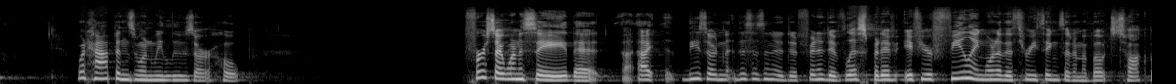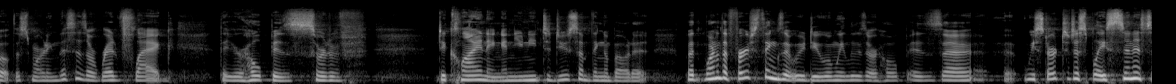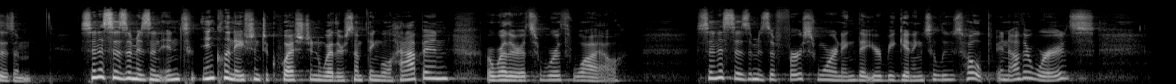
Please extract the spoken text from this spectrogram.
What happens when we lose our hope? First, I want to say that I, these are, this isn't a definitive list, but if, if you're feeling one of the three things that I'm about to talk about this morning, this is a red flag that your hope is sort of declining and you need to do something about it. But one of the first things that we do when we lose our hope is uh, we start to display cynicism. Cynicism is an in- inclination to question whether something will happen or whether it's worthwhile. Cynicism is the first warning that you're beginning to lose hope. In other words,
